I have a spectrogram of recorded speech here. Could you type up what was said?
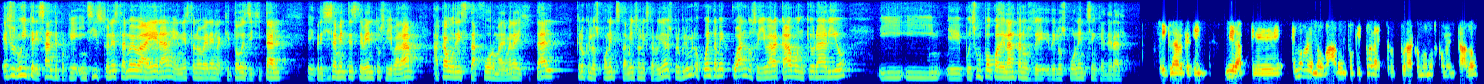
Eso es muy interesante porque, insisto, en esta nueva era, en esta nueva era en la que todo es digital, eh, precisamente este evento se llevará a cabo de esta forma, de manera digital. Creo que los ponentes también son extraordinarios, pero primero cuéntame cuándo se llevará a cabo, en qué horario y, eh, pues un poco adelántanos de, los ponentes en general. Sí, claro que sí. Mira, eh, hemos renovado un poquito la estructura, como hemos comentado.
